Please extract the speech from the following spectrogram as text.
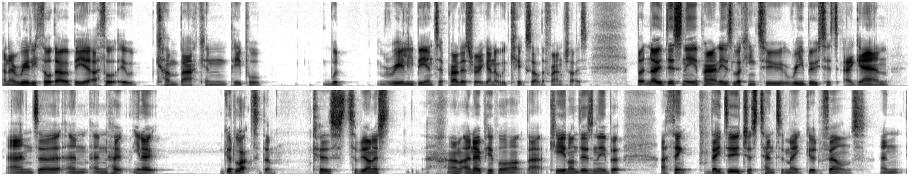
and I really thought that would be it. I thought it would come back and people would really be into Predator again. It would kickstart the franchise. But no, Disney apparently is looking to reboot it again, and uh, and and hope you know, good luck to them, because to be honest, I know people aren't that keen on Disney, but I think they do just tend to make good films, and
